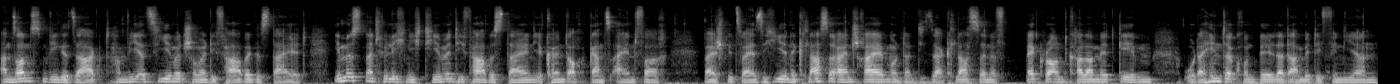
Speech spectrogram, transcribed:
Ansonsten, wie gesagt, haben wir jetzt hiermit schon mal die Farbe gestylt. Ihr müsst natürlich nicht hiermit die Farbe stylen, ihr könnt auch ganz einfach beispielsweise hier eine Klasse reinschreiben und dann dieser Klasse eine Background Color mitgeben oder Hintergrundbilder damit definieren.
